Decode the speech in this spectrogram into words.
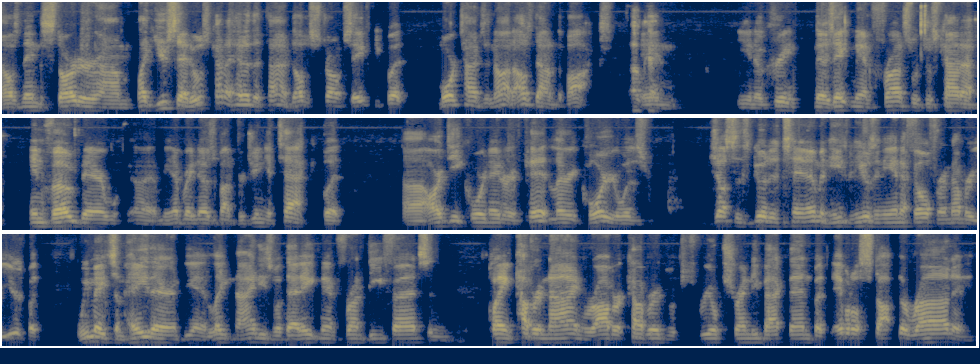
I was named the starter. Um, like you said, it was kind of ahead of the times. I was a strong safety, but more times than not, I was down in the box. Okay. And you know, creating those eight man fronts, which was kind of in vogue there. Uh, I mean, everybody knows about Virginia Tech, but uh, our D coordinator at Pitt, Larry Coyer, was just as good as him, and he he was in the NFL for a number of years. But we made some hay there in the late '90s with that eight man front defense and playing cover nine, robber coverage, which was real trendy back then, but able to stop the run. And,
